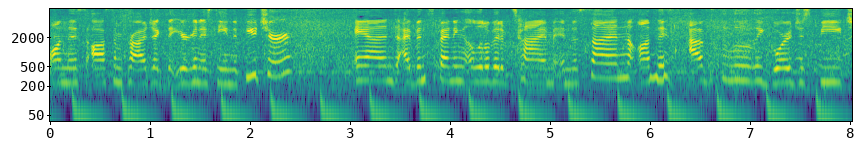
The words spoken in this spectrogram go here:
on this awesome project that you're going to see in the future and I've been spending a little bit of time in the sun on this absolutely gorgeous beach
